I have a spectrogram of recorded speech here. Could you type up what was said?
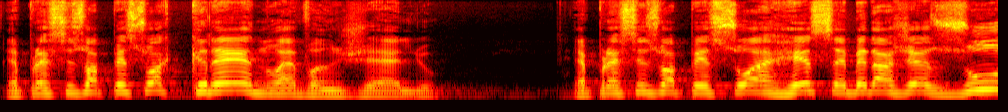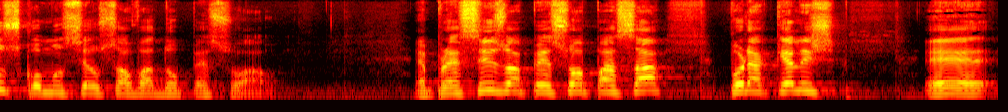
é preciso a pessoa crer no Evangelho. É preciso a pessoa receber a Jesus como seu Salvador pessoal. É preciso a pessoa passar por aqueles, é,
